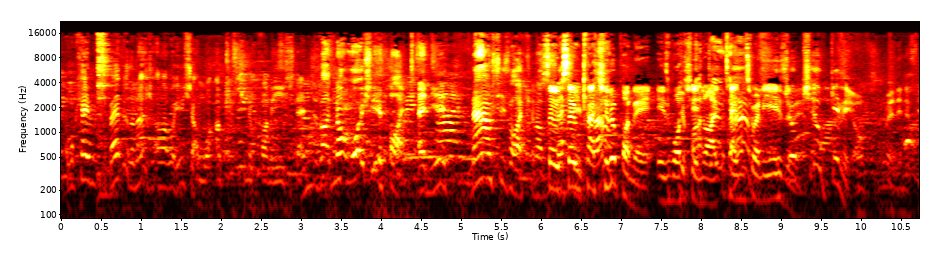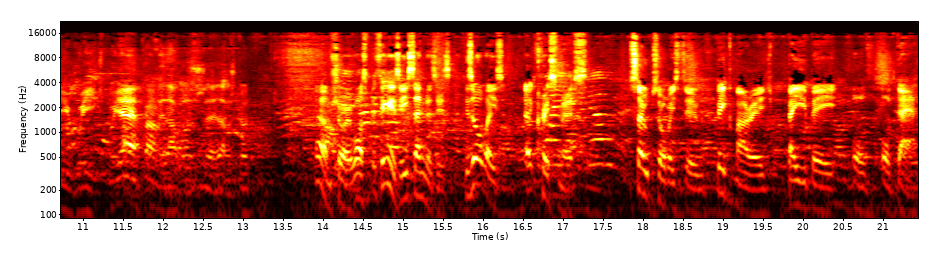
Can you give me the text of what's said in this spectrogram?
"I came to bed the other night. She's like, what are you saying? I'm, I'm catching up on EastEnders. Like, not watching it for like ten years. Now she's like an So, so obsessive catching fan. up on it is watching I like don't 10, know. 20 years she'll, of it. She'll give it up within a few weeks. But yeah, apparently that was uh, that was good. Yeah, I'm sure it was. But the thing is, EastEnders is there's always at Christmas. Soaps always do big marriage, baby, or, or death.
